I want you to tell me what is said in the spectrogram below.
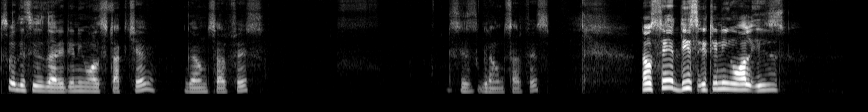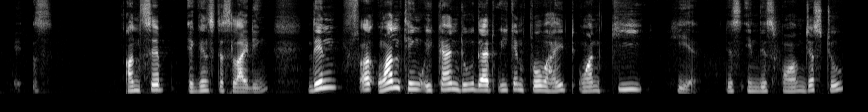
So, this is the retaining wall structure ground surface, this is ground surface. Now, say this retaining wall is unsafe against the sliding, then uh, one thing we can do that we can provide one key here this in this form just to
